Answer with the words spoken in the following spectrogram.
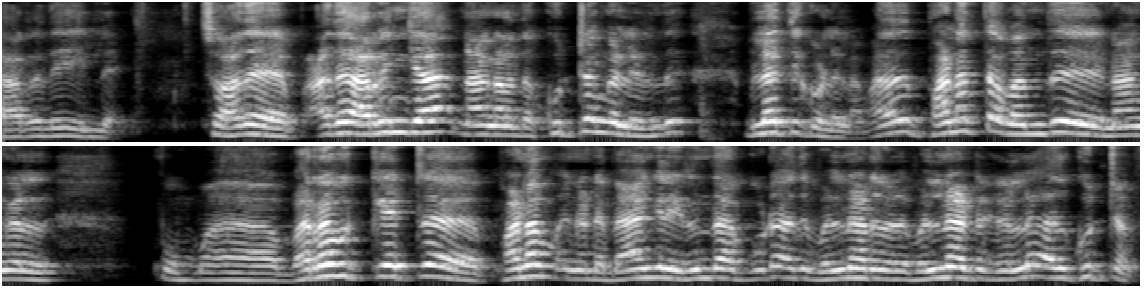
தரதே இல்லை. ஸோ அதை அதை அறிஞ்சால் நாங்கள் அந்த குற்றங்கள் இருந்து விலத்தி கொள்ளலாம். அதாவது பணத்தை வந்து நாங்கள் வரவுக்கேற்ற பணம் எங்களோட பேங்கில் இருந்தால் கூட அது வெளிநாடு வெளிநாட்டுகளில் அது குற்றம்.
